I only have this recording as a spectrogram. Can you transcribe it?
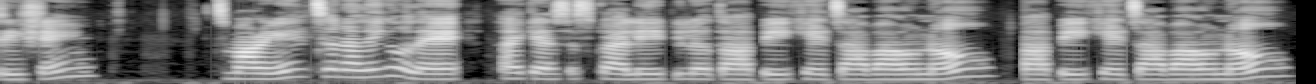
စေရှင်။ကျမတို့ရဲ့ channel လေးကိုလည်း like and subscribe လေးပြုလုပ်သွားပေးခဲ့ကြပါဦးနော်။ပါပေးခဲ့ကြပါဦးနော်။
